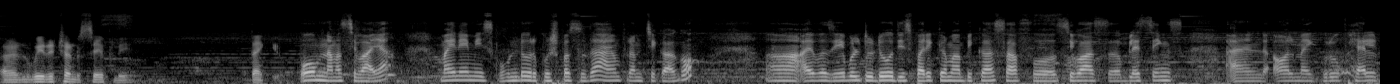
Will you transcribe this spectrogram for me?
and we returned safely. Thank you. Om Namah Shivaya. My name is Kundur Pushpasudha. I am from Chicago. Uh, I was able to do this parikrama because of uh, Shiva's uh, blessings and all my group help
